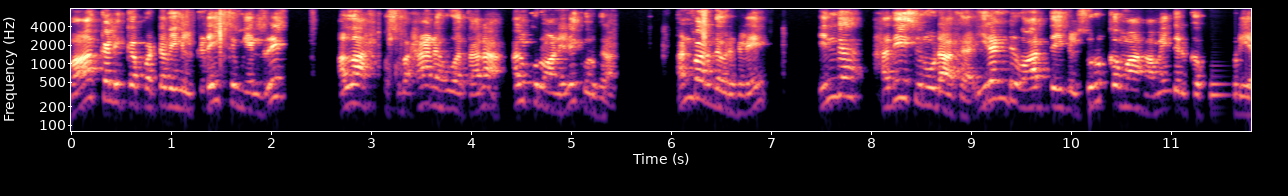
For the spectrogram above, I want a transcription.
வாக்களிக்கப்பட்டவைகள் கிடைக்கும் என்று அல்லாஹ் சுபஹானஹு அல் குர்ஆனிலே கூறுகிறார் அன்பார்ந்தவர்களே இந்த ஹதீசினூடாக இரண்டு வார்த்தைகள் சுருக்கமாக அமைந்திருக்கக்கூடிய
